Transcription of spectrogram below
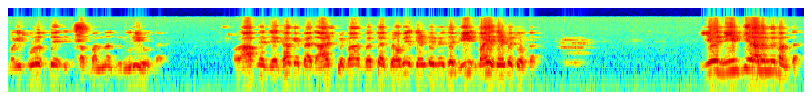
بڑی صورت سے اس کا بننا ضروری ہوتا ہے۔ اور آپ نے دیکھا کہ پیدائش کے بعد بچہ چوبیس گھنٹے میں سے بیس، بائیس گھنٹے سوتا ہے۔ یہ نیند کے عالم میں بنتا ہے۔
